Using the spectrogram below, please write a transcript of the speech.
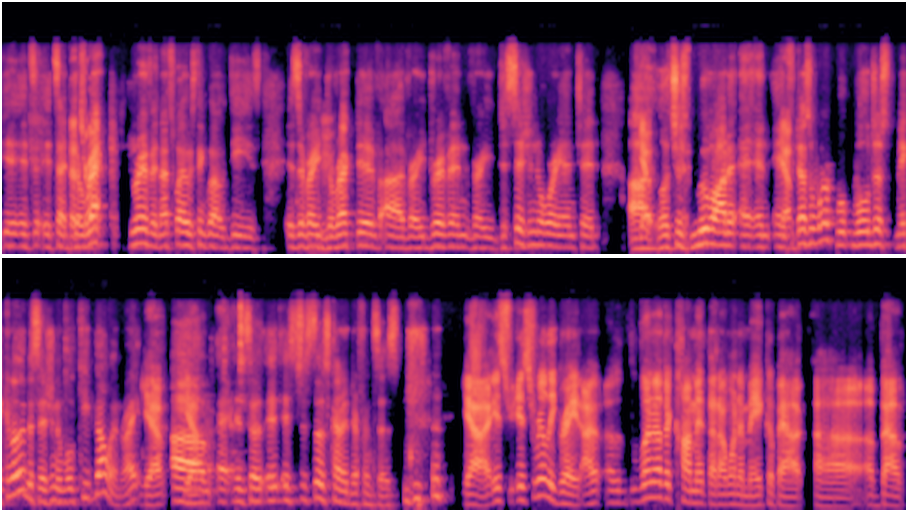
it's it's a that's direct right. driven. That's why I always think about D's is a very mm-hmm. directive, uh, very driven, very decision oriented. Uh, yep. Let's just move on. And, and yep. if it doesn't work, we'll, we'll, just make another decision and we'll keep going. Right. Yep. Um, yep. And so it, it's just those kind of differences. yeah, it's it's really great. I, uh, one other comment that I want to make about uh, about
